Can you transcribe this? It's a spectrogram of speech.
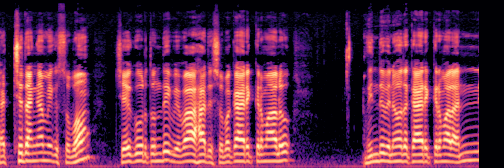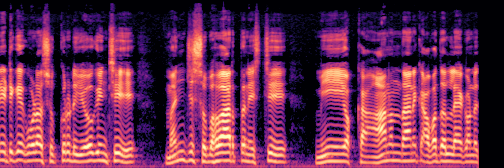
ఖచ్చితంగా మీకు శుభం చేకూరుతుంది. వివాహాది శుభ కార్యక్రమాలు విందు వినోద కార్యక్రమాలు అన్నిటికీ కూడా శుక్రుడు యోగించి మంచి శుభవార్తనిచ్చి మీ యొక్క ఆనందానికి అవధులు లేకుండా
